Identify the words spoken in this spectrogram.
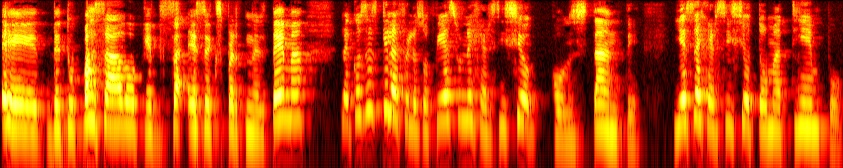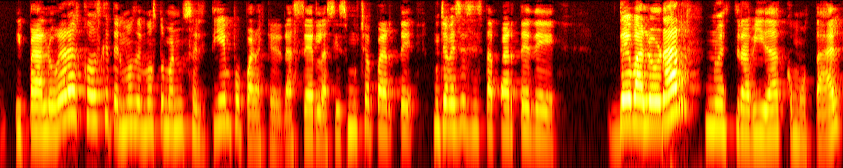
eh, de tu pasado que es experto en el tema. La cosa es que la filosofía es un ejercicio constante y ese ejercicio toma tiempo y para lograr las cosas que tenemos debemos tomarnos el tiempo para querer hacerlas y es mucha parte, muchas veces esta parte de, de valorar nuestra vida como tal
